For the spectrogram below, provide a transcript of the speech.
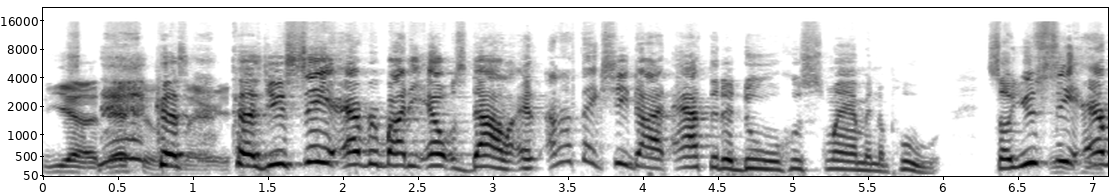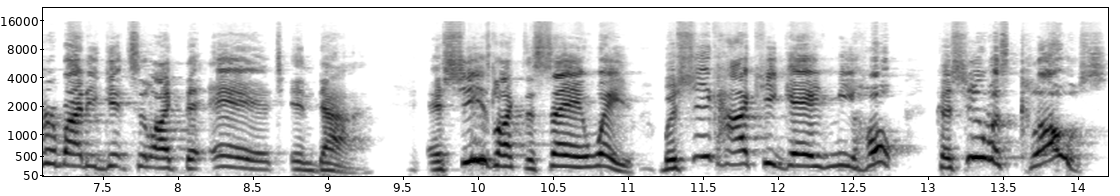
Yeah, that shit was because because you see everybody else die, and I think she died after the dude who swam in the pool. So you see Mhm. everybody get to like the edge and die, and she's like the same way. But she high key gave me hope because she was close.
